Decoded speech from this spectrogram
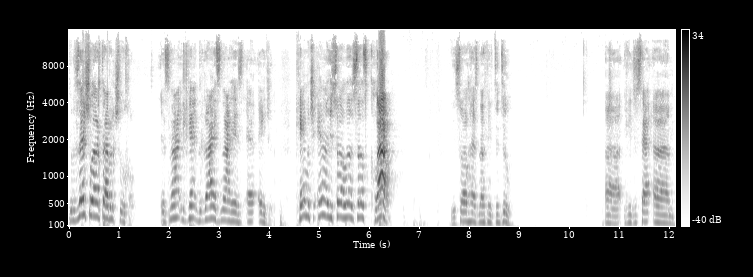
It's not you can't the guy is not his agent. Came which Yisrael says cloud. Yisrael has nothing to do. uh, he just had um,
